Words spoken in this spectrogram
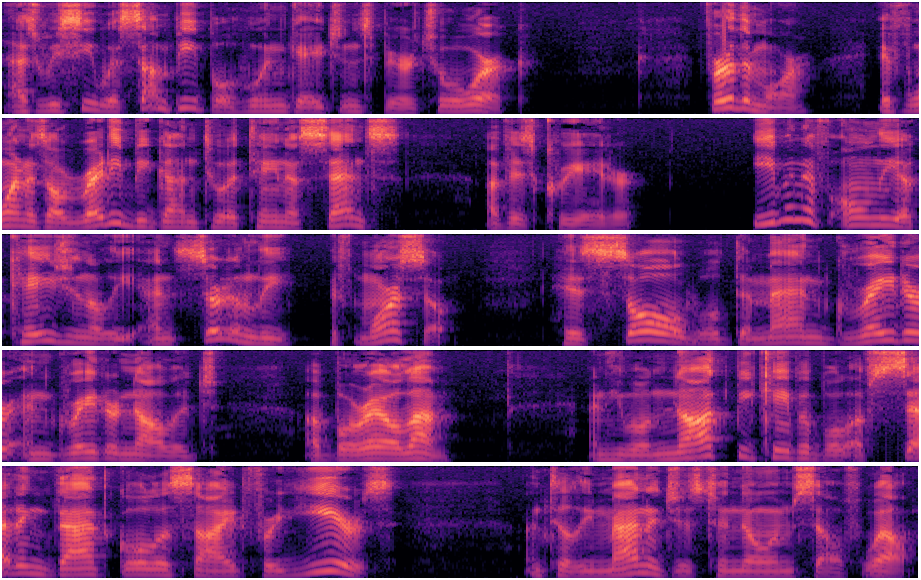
as we see with some people who engage in spiritual work. Furthermore, if one has already begun to attain a sense of his Creator, even if only occasionally, and certainly if more so, his soul will demand greater and greater knowledge of Borei Olam, and he will not be capable of setting that goal aside for years until he manages to know himself well.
